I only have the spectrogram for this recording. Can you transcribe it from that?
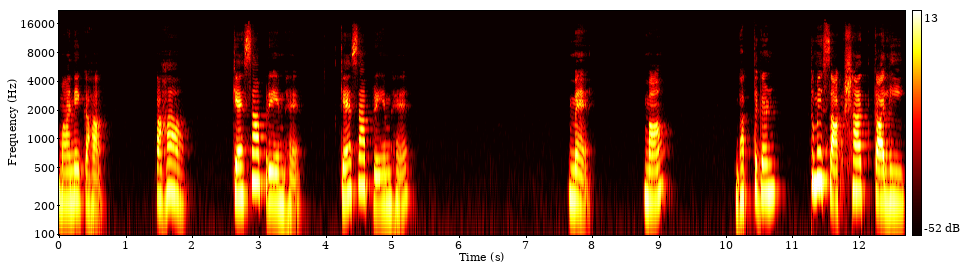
माँ ने कहा, आहा, कैसा प्रेम है, कैसा प्रेम है? मैं, माँ भक्तगण, तुम्हें साक्षात काली,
